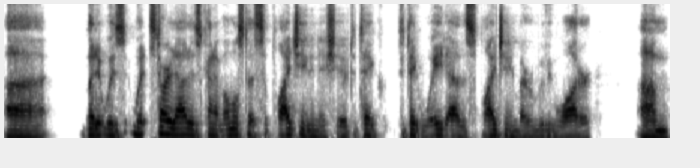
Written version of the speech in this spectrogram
Uh, but it was what started out as kind of almost a supply chain initiative to take to take weight out of the supply chain by removing water, um,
